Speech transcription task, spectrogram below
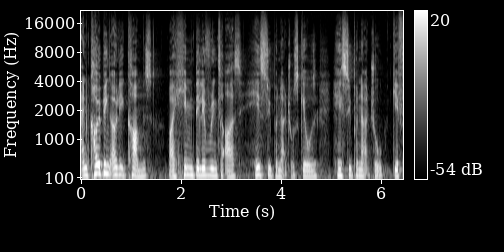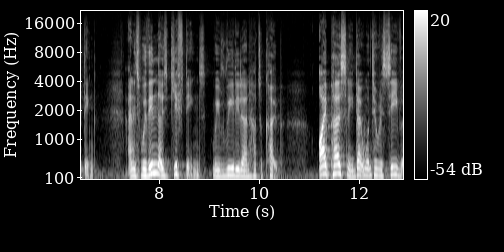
And coping only comes by Him delivering to us His supernatural skills, His supernatural gifting. And it's within those giftings we really learn how to cope. I personally don't want to receive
